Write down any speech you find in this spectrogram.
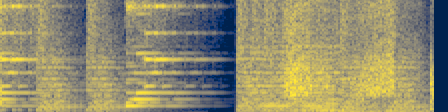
you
